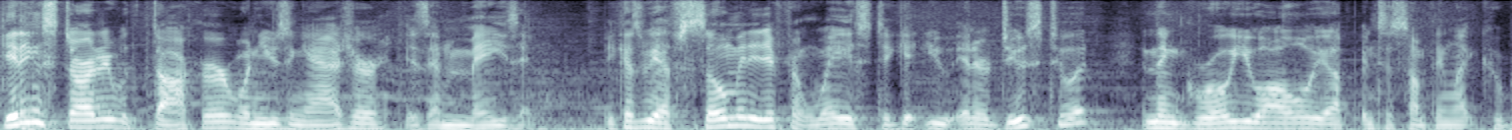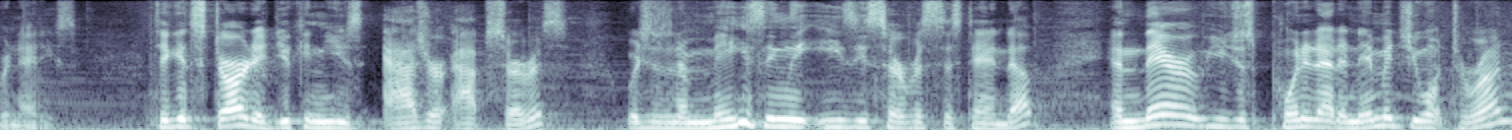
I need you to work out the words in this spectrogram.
Getting started with Docker when using Azure is amazing because we have so many different ways to get you introduced to it and then grow you all the way up into something like Kubernetes. To get started, you can use Azure App Service, which is an amazingly easy service to stand up. And there, you just point it at an image you want to run,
